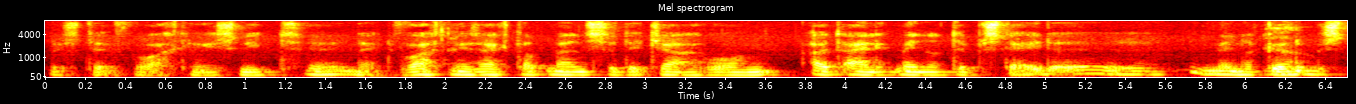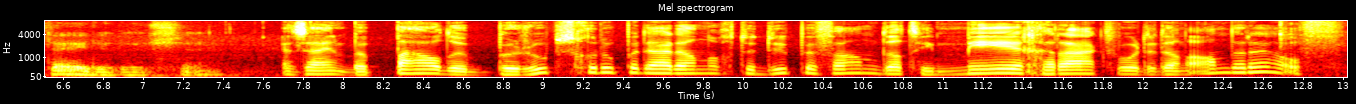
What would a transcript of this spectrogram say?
Dus de verwachting is niet. Uh, nee, de verwachting is echt dat mensen dit jaar gewoon uiteindelijk minder te besteden, minder kunnen besteden. Dus, en zijn bepaalde beroepsgroepen daar dan nog te dupe van? Dat die meer geraakt worden dan anderen? Of?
